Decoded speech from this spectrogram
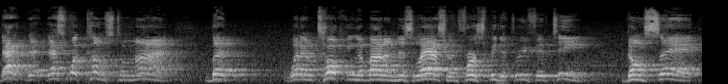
that, that that's what comes to mind. But what I'm talking about in this last one, 1 Peter 3.15, don't say it.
